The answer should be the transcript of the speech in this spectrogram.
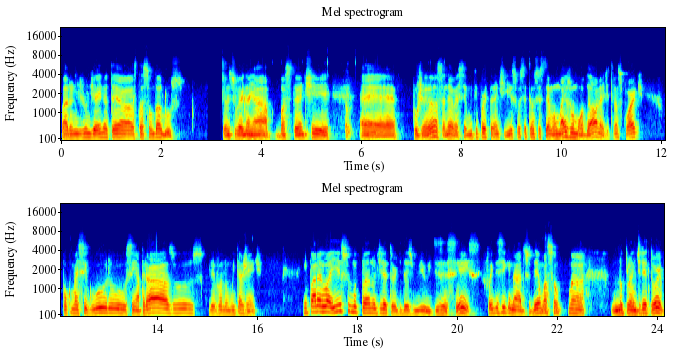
parando em Jundiaí até a Estação da Luz. Então isso vai ganhar bastante é, pujança, né? Vai ser muito importante isso. Você tem um sistema mais um modal, né, de transporte, um pouco mais seguro, sem atrasos, levando muita gente. Em paralelo a isso, no plano diretor de 2016 foi designado, isso deu uma, uma no plano diretor,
